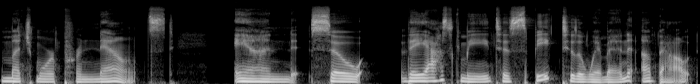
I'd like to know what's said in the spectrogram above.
much more pronounced. And so they asked me to speak to the women about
